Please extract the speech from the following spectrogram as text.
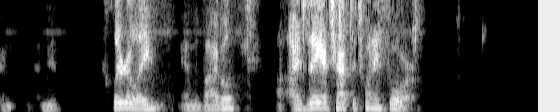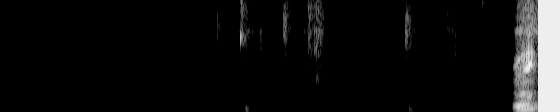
and, and clearly in the Bible. Uh, Isaiah chapter 24. All right,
